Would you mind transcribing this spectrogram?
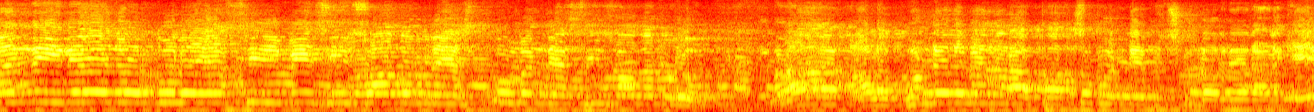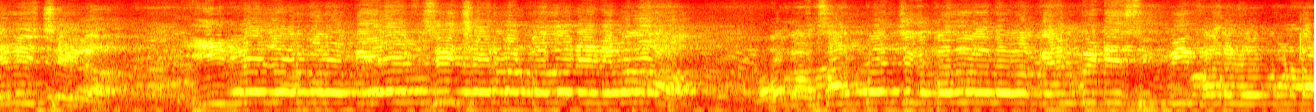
మంది నియోజకవర్గంలో ఎస్సీ బీసీ సోదరులు ఎక్కువ మంది ఎస్సీ సోదరులు. నా వాళ్ళ గుండెల మీద నా పచ్చ కొట్టేపించుకున్నారు నేను వాళ్ళకి ఏమీ చేయలే. ఈ నియోజకవర్గంలో ఒక ఏఎంసీ చైర్మన్ పదవి నేను ఇవ్వలా. ఒక సర్పంచ్ పదవిలో ఒక ఎంపీటీసీ బీ ఫారం ఇవ్వకుండా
